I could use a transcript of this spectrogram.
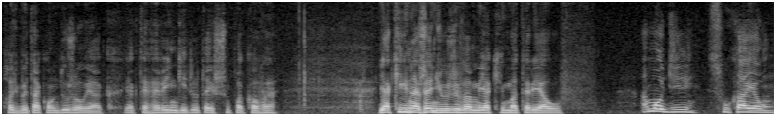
choćby taką dużą jak, jak te heringi tutaj szczupakowe. Jakich narzędzi używamy, jakich materiałów. A młodzi słuchają,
